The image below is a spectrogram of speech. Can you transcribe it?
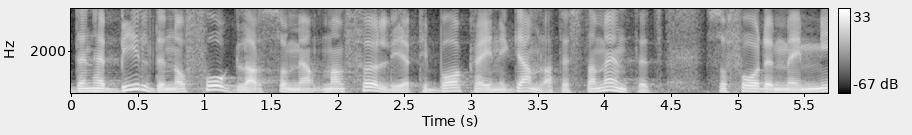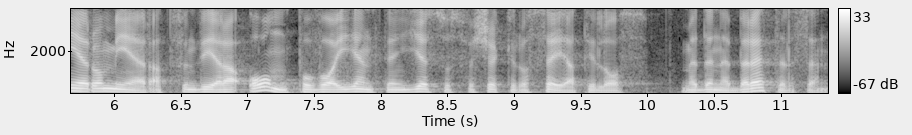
den här bilden av fåglar som man följer tillbaka in i Gamla Testamentet så får det mig mer och mer att fundera om på vad egentligen Jesus försöker att säga till oss med den här berättelsen.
